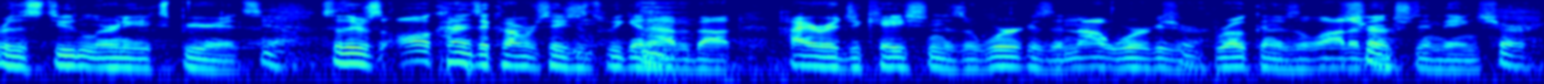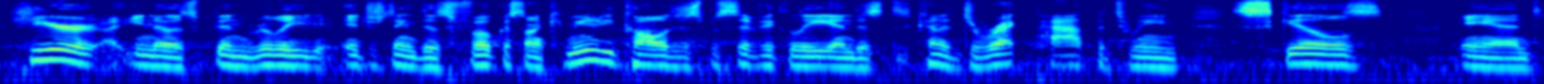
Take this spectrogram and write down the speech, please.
for the student learning experience. Yeah. So there's all kinds of conversations we can have about higher education, does it work, is it not work, is sure. it broken, there's a lot of interesting things. Sure. Here, uh, you know, it's been really interesting this focus on community colleges specifically and this kind of direct path between skills and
